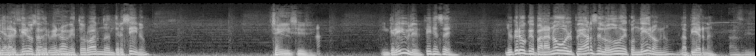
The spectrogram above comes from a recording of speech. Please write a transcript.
y el arquero se terminaron estorbando entre sí, ¿no? Sí, sí, sí. Increíble, fíjense. Yo creo que para no golpearse los dos escondieron, ¿no? La pierna. Así es.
